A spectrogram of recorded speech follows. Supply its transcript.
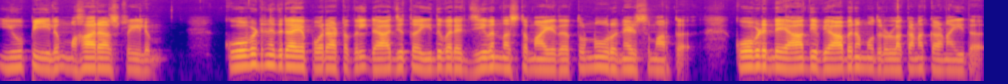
യു പിയിലും മഹാരാഷ്ട്രയിലും. കോവിഡിനെതിരായ പോരാട്ടത്തിൽ രാജ്യത്ത് ഇതുവരെ ജീവൻ നഷ്ടമായത് തൊണ്ണൂറ് നഴ്സുമാർക്ക്. കോവിഡിന്റെ ആദ്യ വ്യാപനം മുതലുള്ള കണക്കാണ് ഇത്.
